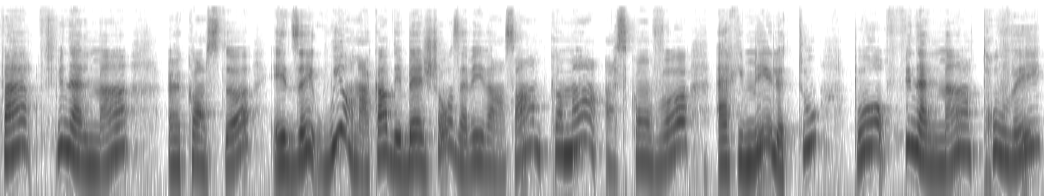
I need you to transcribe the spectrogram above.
faire finalement un constat et dire oui, on a encore des belles choses à vivre ensemble. Comment est-ce qu'on va arrimer le tout pour finalement trouver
